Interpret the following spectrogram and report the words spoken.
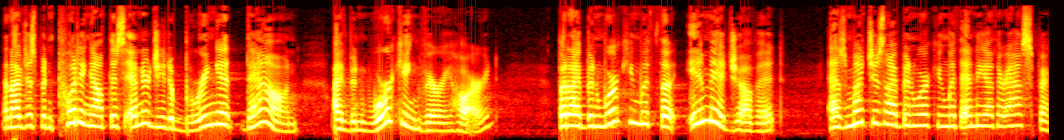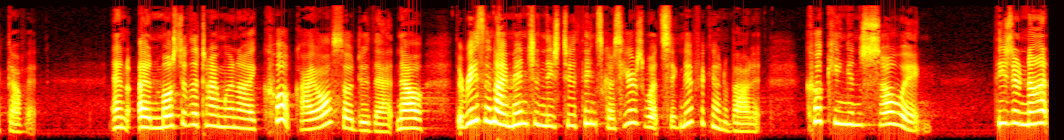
and I've just been putting out this energy to bring it down. I've been working very hard, but I've been working with the image of it as much as I've been working with any other aspect of it. And, and most of the time when I cook, I also do that. Now, the reason I mention these two things, because here's what's significant about it cooking and sewing. These are not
